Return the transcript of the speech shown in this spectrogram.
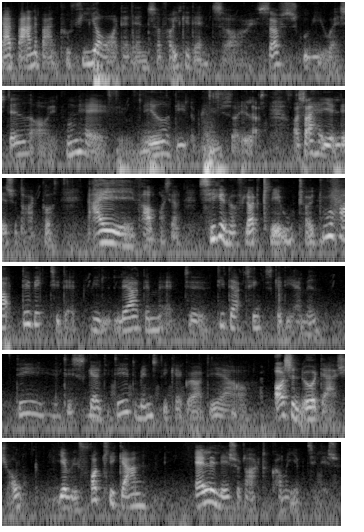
jeg har et barnebarn på fire år, der danser folkedans, og øh, så skulle vi jo afsted, og hun havde nederdel og kyser ellers. Og så havde jeg læsedragt på. Nej, far, og siger, sikke noget flot klæutøj, du har. Det er vigtigt, at vi lærer dem, at de der ting skal de have med. Det, det skal de. Det er det mindste, vi kan gøre. Det er også noget, der er sjovt. Jeg vil frygtelig gerne, alle læsedragter kommer hjem til Læsø.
